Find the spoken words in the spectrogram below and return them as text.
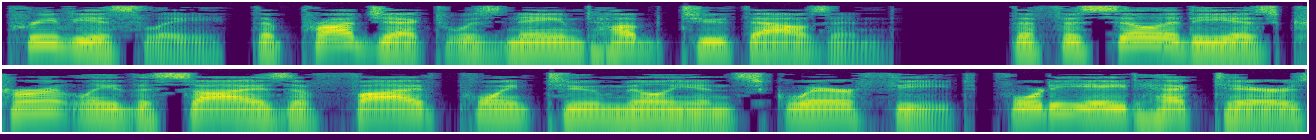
Previously, the project was named Hub 2000. The facility is currently the size of 5.2 million square feet 48 hectares,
